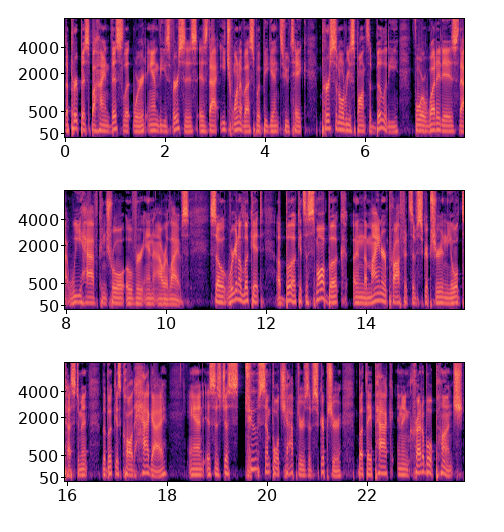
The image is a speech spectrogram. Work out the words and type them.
the purpose behind this lit word and these verses is that each one of us would begin to take personal responsibility for what it is that we have control over in our lives. So, we're going to look at a book. It's a small book in the minor prophets of Scripture in the Old Testament. The book is called Haggai. And this is just two simple chapters of scripture, but they pack an incredible punch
